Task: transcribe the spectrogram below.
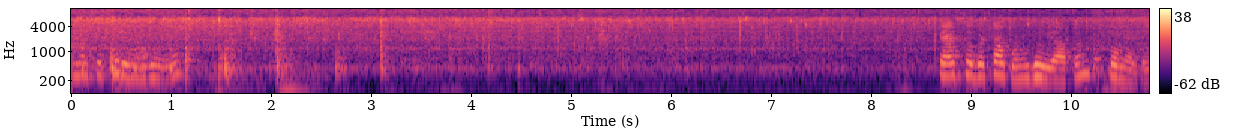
छान असं फिरवून घेऊया. त्यासोबत टाकून घेऊया आपण टोमॅटो.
